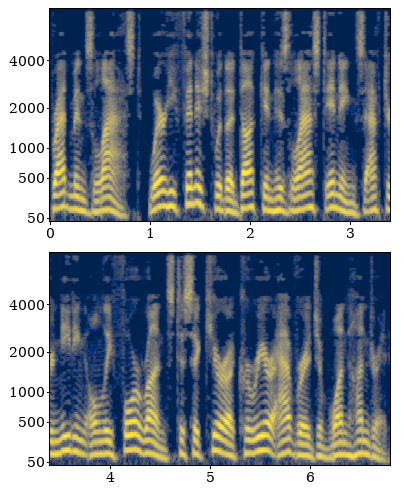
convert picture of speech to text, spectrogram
Bradman's last, where he finished with a duck in his last innings after needing only four runs to secure a career average of 100.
